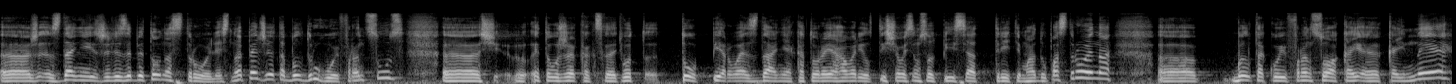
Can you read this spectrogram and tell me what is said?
э, здания из железобетона строились. Но опять же, это был другой француз, э, щ- это уже, как сказать, вот то первое здание, которое я говорил, в 1853 году построено, э, был такой Франсуа э, Кайне,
